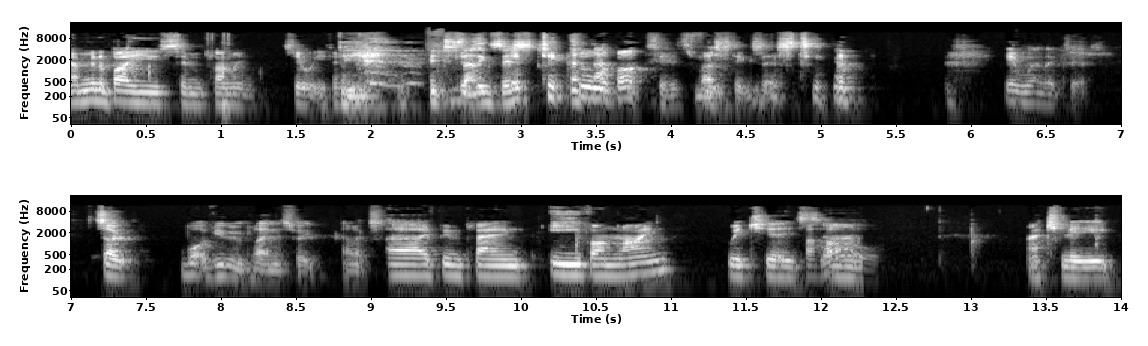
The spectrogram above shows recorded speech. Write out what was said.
I'm going to buy you Sim Plumbing. See what you think. Does that It exist? ticks all the boxes. Must exist. It will exist. so, what have you been playing this week, Alex? Uh, I've been playing Eve Online, which is Oh, actually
